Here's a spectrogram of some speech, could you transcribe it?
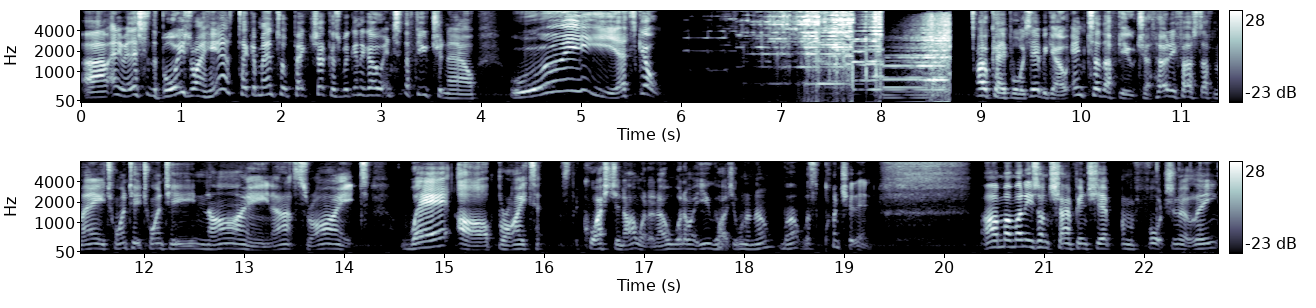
Uh, anyway, this is the boys right here. Take a mental picture because we're going to go into the future now. Whee! Let's go. Okay, boys, here we go. Into the future. 31st of May, 2029. That's right. Where are Brighton? That's the question I want to know. What about you guys? You want to know? Well, let's punch it in. Uh, my money's on Championship, unfortunately.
